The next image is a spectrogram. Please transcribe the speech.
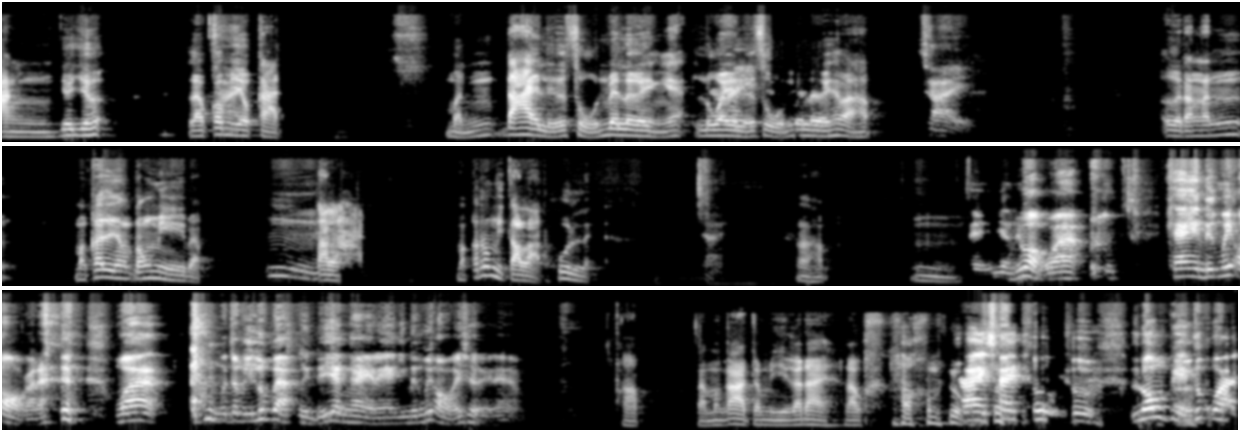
ตังค์เยอะๆ แล้วก็ใช่มีโอกาส เหมือนได้หรือศูนย์ไปเลยอย่างเงี้ยรวยใช่หรือศูนย์ไปเลยใช่ป่ะครับ ใช่ เออดังนั้น มันก็ยังต้องมีแบบอืมตลาด มันก็ต้องมีตลาดหุ้นแหละใช่นะครับ อืมแต่อย่างที่บอกว่า แค่ยังนึกไม่ออกอะนะว่ามันจะมีรูปแบบอื่นได้ยังไงอะไรเงี้ยยังนึกไม่ออกเฉยๆนะครับครับแต่มันก็อาจจะมีก็ได้ เราเราก็ไม่รู้ใช่ใช่ถูกถูกโลกเปลี่ยนทุกวัน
